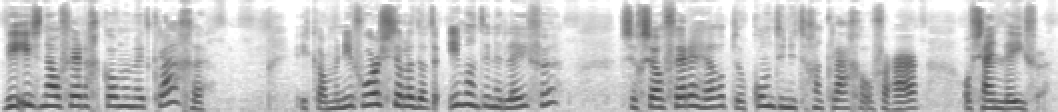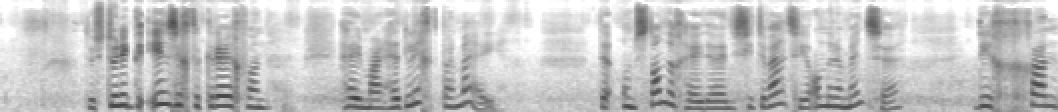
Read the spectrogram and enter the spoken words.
wie is nou verder gekomen met klagen? Ik kan me niet voorstellen dat er iemand in het leven zichzelf verder helpt door continu te gaan klagen over haar of zijn leven. Dus toen ik de inzichten kreeg van, hé, hey, maar het ligt bij mij. De omstandigheden en de situatie, andere mensen, die gaan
